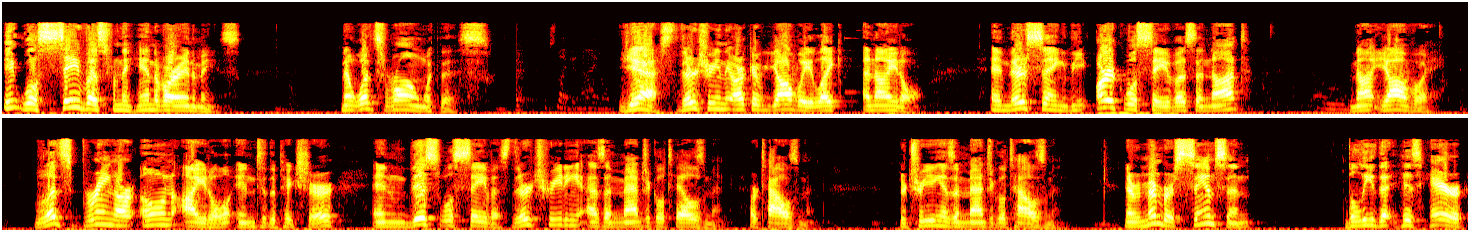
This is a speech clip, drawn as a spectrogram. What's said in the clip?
it will save us from the hand of our enemies. Now, what's wrong with this? Like yes, they're treating the ark of Yahweh like an idol and they're saying the ark will save us and not not Yahweh. Let's bring our own idol into the picture and this will save us. They're treating it as a magical talisman or talisman. They're treating it as a magical talisman. Now remember, Samson believed that his hair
